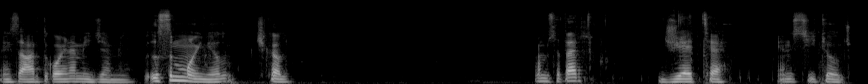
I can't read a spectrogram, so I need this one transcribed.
Neyse artık oynamayacağım ya. Isınma oynayalım. Çıkalım. Ama bu sefer CT. Yani CT olacak.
